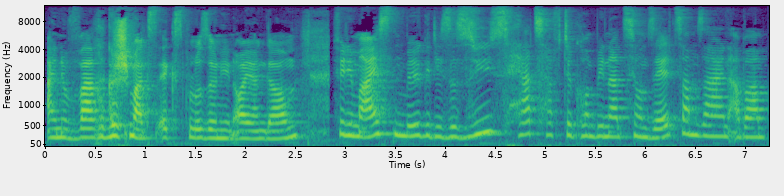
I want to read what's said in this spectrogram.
eine wahre Geschmacksexplosion in euren Gaumen. Für die meisten möge diese süß-herzhafte Kombination seltsam sein, aber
